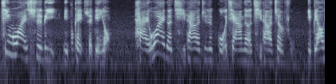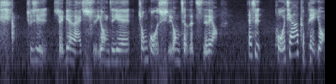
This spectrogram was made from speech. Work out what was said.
境外势力你不可以随便用，海外的其他的就是国家呢，其他的政府你不要想就是随便来使用这些中国使用者的资料，但是国家可不可以用？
